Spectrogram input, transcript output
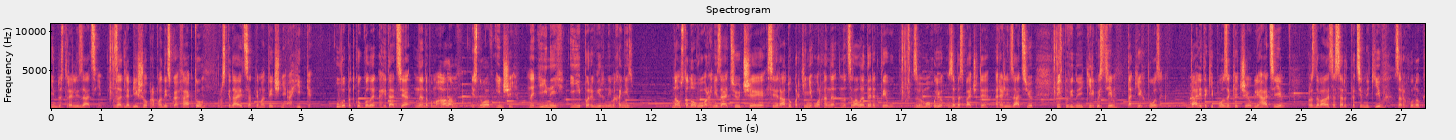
індустріалізації. Задля більшого пропагандистського ефекту розкидаються тематичні агітки. У випадку, коли агітація не допомагала, існував інший надійний і перевірений механізм. На установу, організацію чи сільраду партійні органи надсилали директиву з вимогою забезпечити реалізацію відповідної кількості таких позик. Далі такі позики чи облігації роздавалися серед працівників за рахунок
